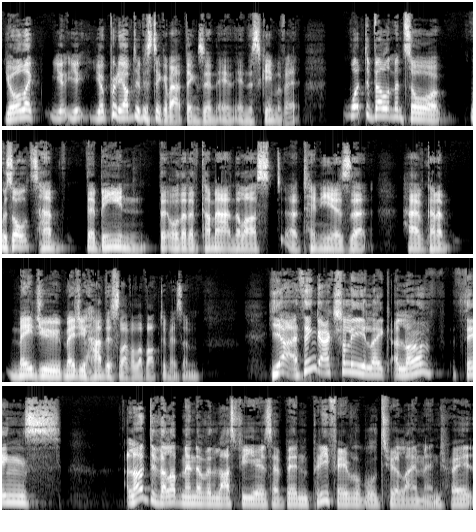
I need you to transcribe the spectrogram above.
you're like you're, you're pretty optimistic about things in, in, in the scheme of it. What developments or results have there been that, or that have come out in the last uh, ten years that have kind of made you made you have this level of optimism? Yeah, I think actually like a lot of things, a lot of development over the last few years have been pretty favorable to alignment, right?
